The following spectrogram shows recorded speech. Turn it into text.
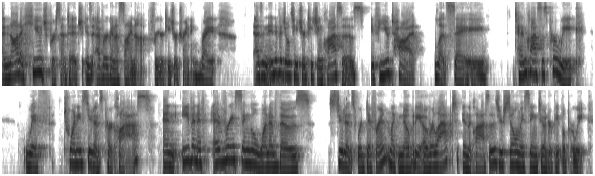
and not a huge percentage is ever going to sign up for your teacher training, right? As an individual teacher teaching classes, if you taught, let's say, 10 classes per week with 20 students per class. And even if every single one of those students were different, like nobody overlapped in the classes, you're still only seeing 200 people per week,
